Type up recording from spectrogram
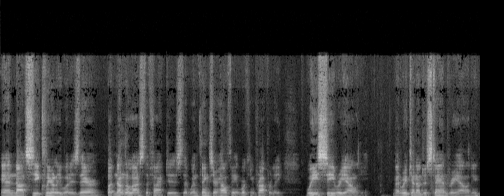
and not see clearly what is there. But nonetheless, the fact is that when things are healthy and working properly, we see reality and we can understand reality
